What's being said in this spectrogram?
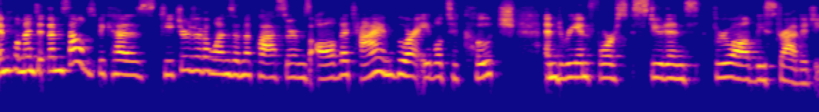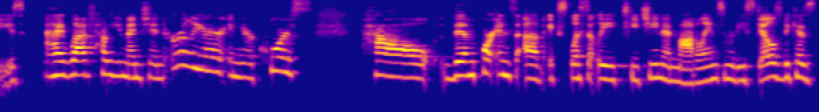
implement it themselves because teachers are the ones in the classrooms all the time who are able to coach and reinforce students through all of these strategies. I loved how you mentioned earlier in your course how the importance of explicitly teaching and modeling some of these skills because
